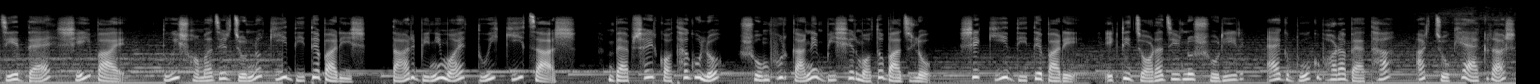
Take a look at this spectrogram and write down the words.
যে দেয়, সেই পায়। তুই সমাজের জন্য কি দিতে পারিস? তার বিনিময়ে তুই কি চাস? ব্যবসায়ীর কথাগুলো শম্ভুর কানে বিষের মতো বাজল। সে কি দিতে পারে? একটি জরাজীর্ণ শরীর, এক বুক ভরা ব্যথা আর চোখে একরাশ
